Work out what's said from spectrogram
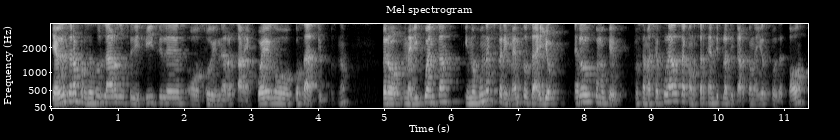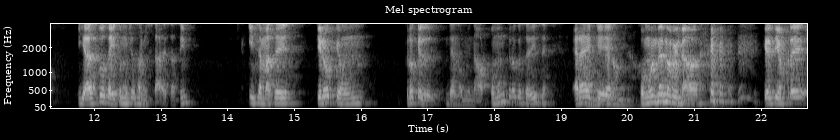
y a veces eran procesos largos y difíciles o su dinero estaba en juego, cosas así, pues, ¿no? Pero me di cuenta y no fue un experimento, o sea, yo era algo como que, pues, se me hacía curado, o sea, conocer gente y platicar con ellos, pues, de todo. Y ya después ahí hice muchas amistades así. Y se me hace, creo que un, creo que el denominador común, creo que se dice, era de que, como un denominador, que siempre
